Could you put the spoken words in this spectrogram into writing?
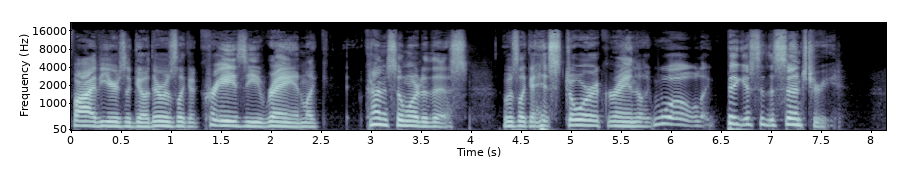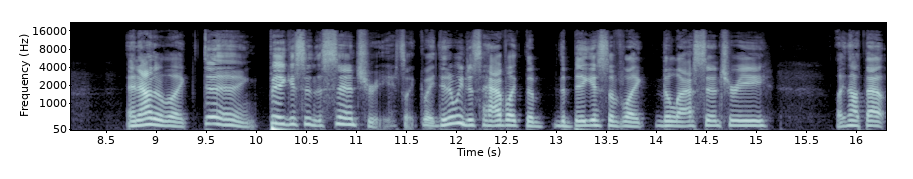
five years ago there was like a crazy rain, like kind of similar to this. It was like a historic rain. They're like, whoa, like biggest in the century. And now they're like, dang, biggest in the century. It's like, wait, didn't we just have like the the biggest of like the last century? Like not that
